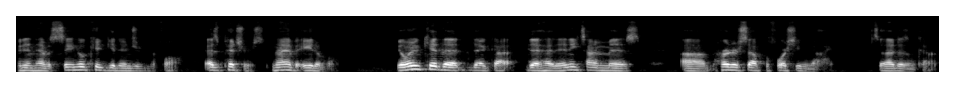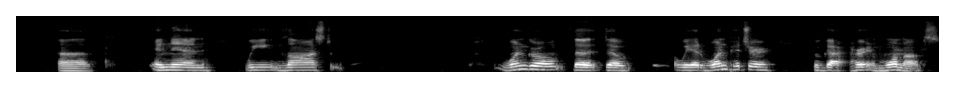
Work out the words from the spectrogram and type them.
We didn't have a single kid get injured in the fall as pitchers, and I have eight of them. The only kid that that got that had any time missed um, hurt herself before she even got here, so that doesn't count. Uh, and then we lost one girl. The the we had one pitcher who got hurt in warmups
